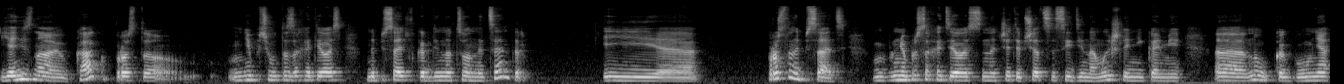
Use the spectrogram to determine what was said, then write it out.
я не знаю как, просто мне почему-то захотелось написать в координационный центр, и просто написать. Мне просто хотелось начать общаться с единомышленниками. Э, ну, как бы у меня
